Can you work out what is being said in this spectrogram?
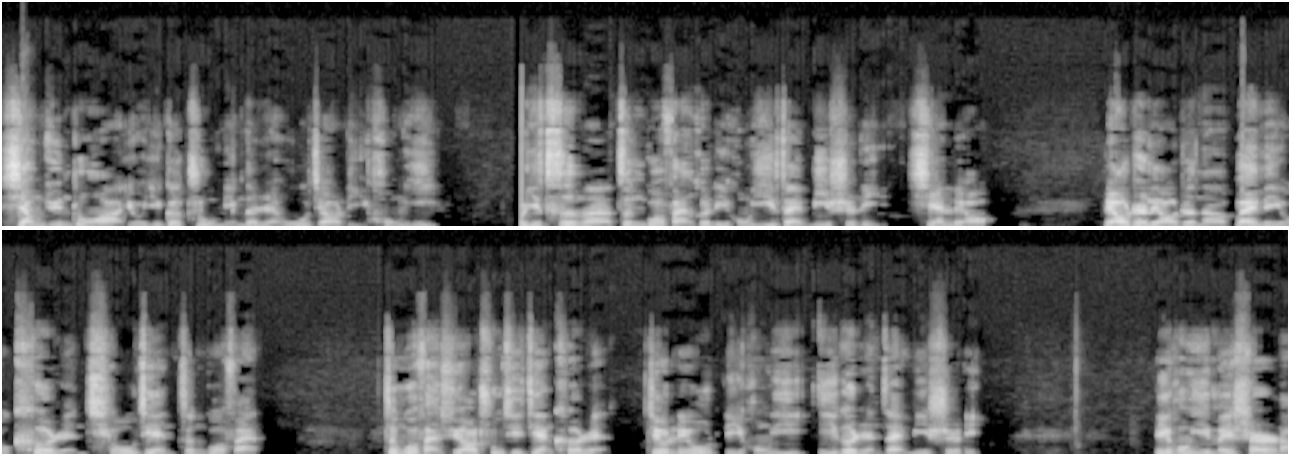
湘军中啊，有一个著名的人物叫李弘毅。有一次呢，曾国藩和李弘毅在密室里闲聊，聊着聊着呢，外面有客人求见曾国藩。曾国藩需要出去见客人，就留李弘毅一个人在密室里。李弘毅没事呢，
